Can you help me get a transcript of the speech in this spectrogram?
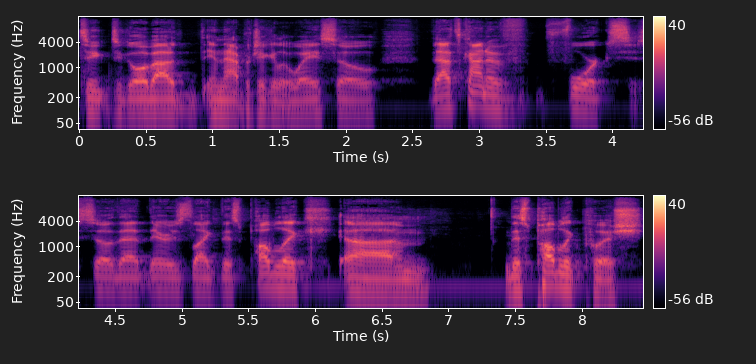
to to go about it in that particular way. So that's kind of forked so that there's like this public um, this public push,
